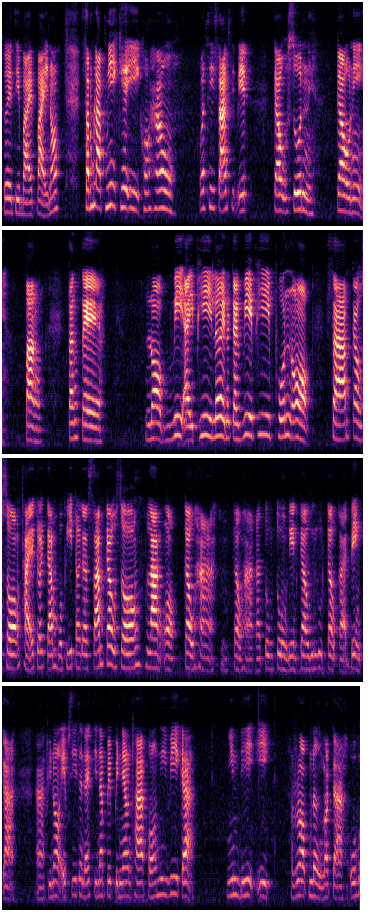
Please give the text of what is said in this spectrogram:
เคยอธิบายไปเนาะสำหรับนี่ KE ของเฮาวันที่31เอ็ดเก้าซุนเก้านี่ปัง ตั้งแต่รอบ VIP เลยนอกจาก VIP พ้นออกสามเก้าสองถ่ายจอยจำบพิษนอกจากสามเก้าสองล่างออกเก้าหาเก้าหากะตรงตรงๆเด่นเก้าวิ่งรูดเก้ากะเด้งจ้าอ่าพี่น้อง FC ท่านใดที่นำไปเป็นแนวทางของนีวีกะยินดีอีกรอบหนึ่งเนาะจ้าโอ้โห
